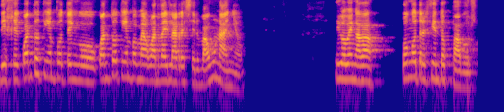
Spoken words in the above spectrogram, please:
Dije, ¿cuánto tiempo tengo, cuánto tiempo me aguardáis la reserva? Un año. Digo, venga, va, pongo 300 pavos.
